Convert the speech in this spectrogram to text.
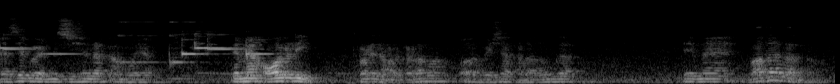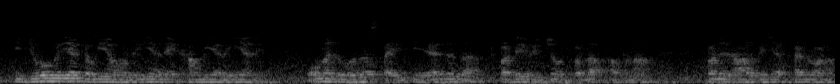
ਵੈਸੇ ਕੋਈ ਐਡਮਿਨਿਸਟ੍ਰੇਸ਼ਨ ਦਾ ਕੰਮ ਹੋਇਆ, ਤੇ ਮੈਂ ਆਲਰੇਡੀ ਤੁਹਾਡੇ ਨਾਲ ਖੜਾ ਹਾਂ ਔਰ ਹਮੇਸ਼ਾ ਖੜਾ ਰਹੂੰਗਾ। ਤੇ ਮੈਂ ਵਾਅਦਾ ਕਰਦਾ ਕਿ ਜੋ ਮੇਰੀਆਂ ਕਮੀਆਂ ਹੋ ਰਹੀਆਂ ਨੇ, ਖਾਮੀਆਂ ਰਹੀਆਂ ਨੇ ਉਹ ਮੈਂ 2027 ਦੀ ਰਹਿ ਦਿੰਦਾ ਤੁਹਾਡੇ ਵਿੱਚੋਂ ਤੁਹਾਡਾ ਆਪਣਾ, ਤੁਹਾਡੇ ਨਾਲ ਹਮੇਸ਼ਾ ਖੜਨ ਵਾਲਾ।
